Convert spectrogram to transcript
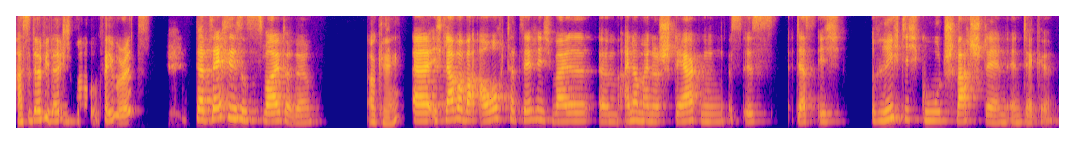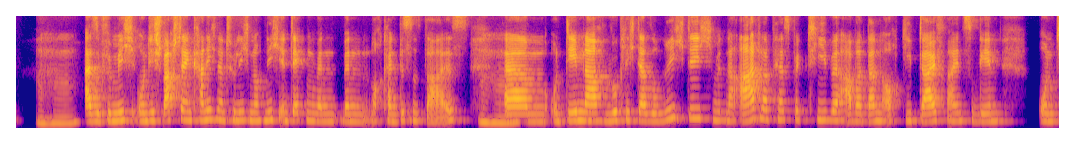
Hast du da vielleicht mhm. so Favorites? Tatsächlich ist es Zweitere. Okay. Äh, ich glaube aber auch tatsächlich, weil ähm, einer meiner Stärken es ist, dass ich richtig gut Schwachstellen entdecke. Mhm. Also für mich, und die Schwachstellen kann ich natürlich noch nicht entdecken, wenn, wenn noch kein Business da ist. Mhm. Ähm, und demnach wirklich da so richtig mit einer Adlerperspektive, aber dann auch Deep Dive reinzugehen und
